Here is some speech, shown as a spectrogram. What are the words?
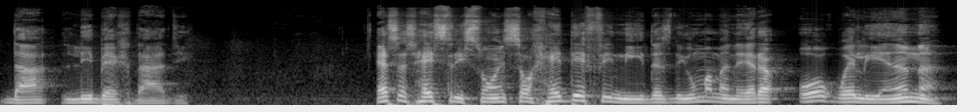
da liberdade. Essas restrições são redefinidas de uma maneira orwelliana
